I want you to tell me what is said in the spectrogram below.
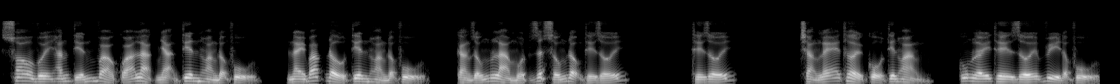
So với hắn tiến vào quá lạc nhạn tiên hoàng động phủ, này bắt đầu tiên hoàng động phủ, càng giống là một rất sống động thế giới. Thế giới? Chẳng lẽ thời cổ tiên hoàng, cũng lấy thế giới vì động phủ?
